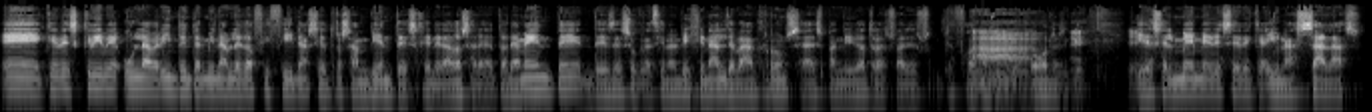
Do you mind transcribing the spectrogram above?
Eh, que describe un laberinto interminable de oficinas y otros ambientes generados aleatoriamente. Desde su creación original, de Backrooms se ha expandido a otras varias formas de videojuegos, no sé qué. eh. Y es el meme de ese de que hay unas salas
